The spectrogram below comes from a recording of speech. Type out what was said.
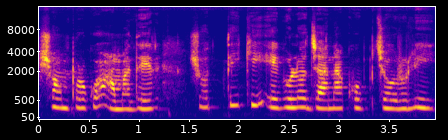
সম্পর্ক আমাদের সত্যি কি এগুলো জানা খুব জরুরি?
